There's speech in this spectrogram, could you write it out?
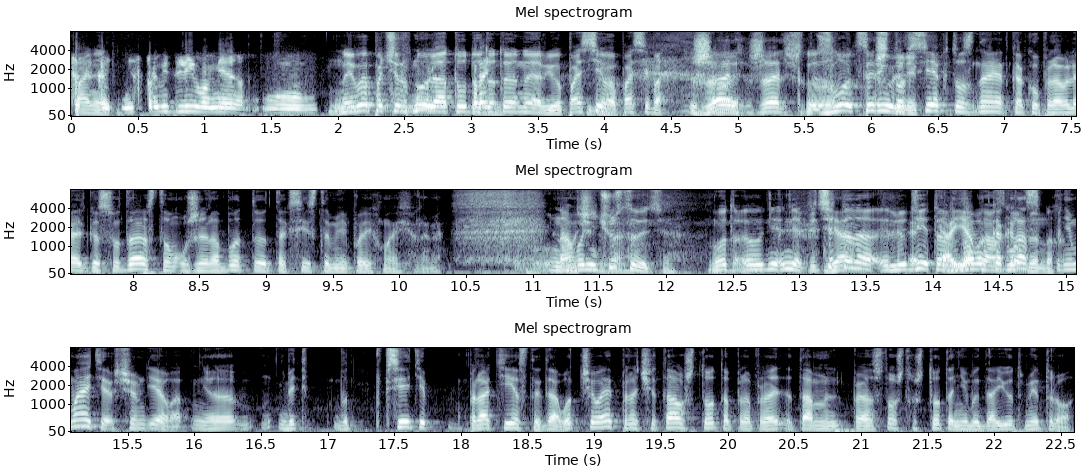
Понятно. сказать, несправедливыми. Ну и вы подчеркнули оттуда эту энергию. Спасибо, да. спасибо. Жаль, Ой, жаль, что, злой что все, кто знает, как управлять государством, уже работают таксистами и парикмахерами. А вы не чувствуете? Вот, э, нет, действительно, я, людей там А я вот как раз, понимаете, в чем дело? Э, ведь вот все эти протесты, да, вот человек прочитал что-то про, про, там, про то, что что-то не выдают в метро.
